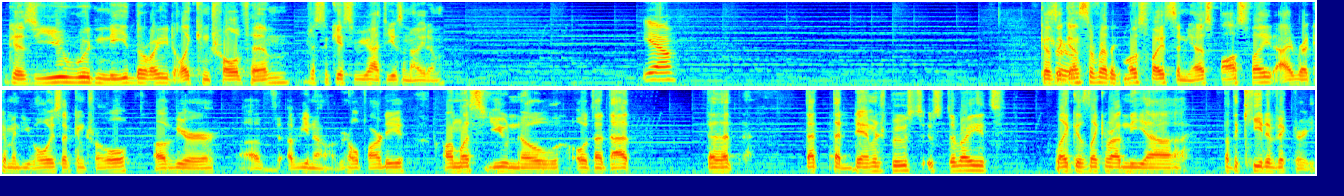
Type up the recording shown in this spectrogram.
Because you would need the right like control of him, just in case if you had to use an item. Yeah, Because against the like most fights, and yes, boss fight, I recommend you always have control of your of, of you know of your whole party, unless you know oh that that that that that, that damage boost is the right like is like around the uh but the key to victory.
